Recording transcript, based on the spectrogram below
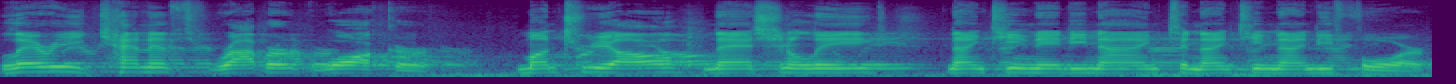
Larry Kenneth Robert Walker, Montreal National League, 1989 to 1994.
